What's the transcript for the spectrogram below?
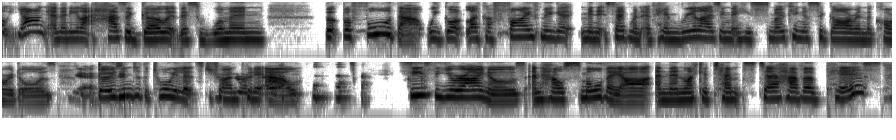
out young. And then he like has a go at this woman. But before that we got like a five minute minute segment of him realizing that he's smoking a cigar in the corridors yeah. goes into the toilets to try and put it out, sees the urinals and how small they are, and then like attempts to have a piss.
